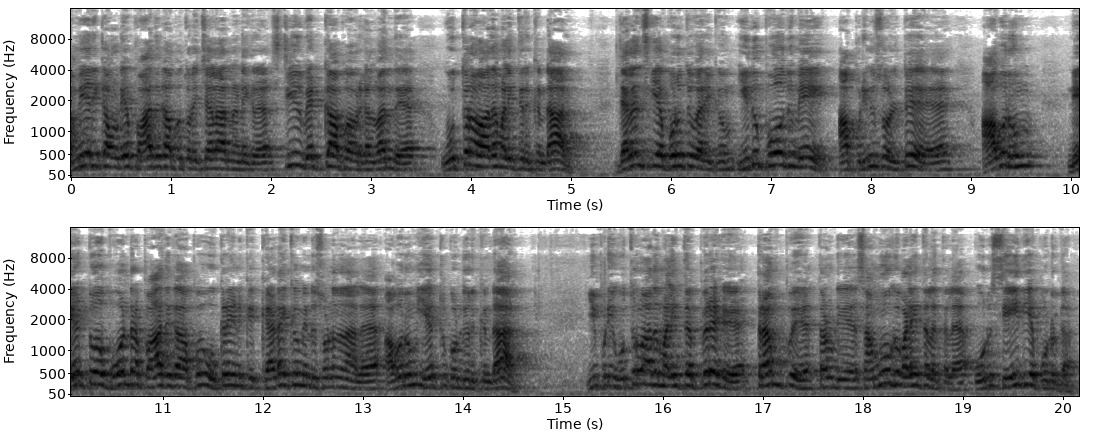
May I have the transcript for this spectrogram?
அமெரிக்காவுடைய பாதுகாப்புத்துறை செயலாளர் நினைக்கிற ஸ்டீவ் வெட்காப் அவர்கள் வந்து உத்தரவாதம் அளித்திருக்கின்றார். ஜெலன்ஸ்கியை பொறுத்த வரைக்கும் இது போதுமே அப்படின்னு சொல்லிட்டு அவரும் நேட்டோ போன்ற பாதுகாப்பு உக்ரைனுக்கு கிடைக்கும் என்று சொன்னதுனால அவரும் ஏற்றுக்கொண்டிருக்கின்றார். இப்படி உத்தரவாதம் அளித்த பிறகு ட்ரம்ப் தன்னுடைய சமூக வலைதளத்தில் ஒரு செய்தியை போட்டிருக்கார்.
